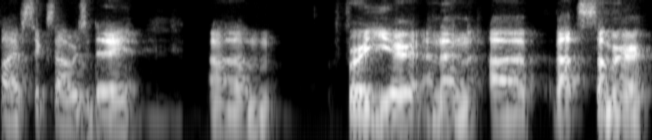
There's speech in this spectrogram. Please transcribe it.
five six hours a day um, for a year, and then uh, that summer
